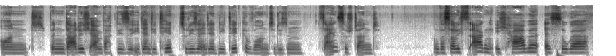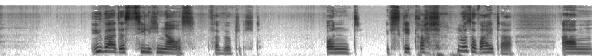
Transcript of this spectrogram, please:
und bin dadurch einfach diese Identität, zu dieser Identität geworden, zu diesem Seinszustand. Und was soll ich sagen? Ich habe es sogar über das Ziel hinaus verwirklicht. Und es geht gerade nur so weiter. Ähm,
